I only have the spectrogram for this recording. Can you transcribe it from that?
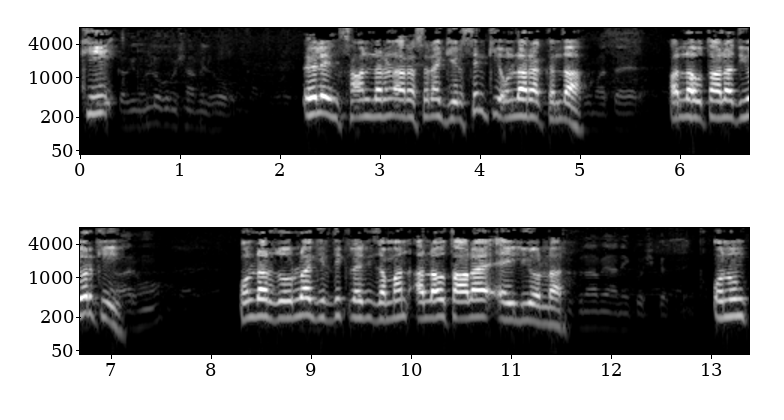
ki öyle insanların arasına girsin ki onlar hakkında Allahu Teala diyor ki onlar zorluğa girdikleri zaman Allahu Teala eğiliyorlar. Onun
